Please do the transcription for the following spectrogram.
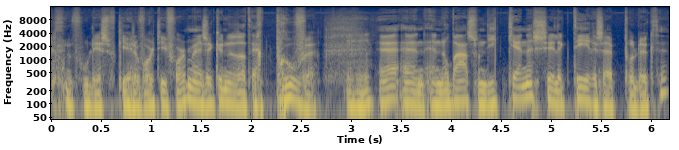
voelen is het verkeerde woord hiervoor, maar ze kunnen dat echt proeven. Mhm. hè, en, en op basis van die kennis selecteren zij producten.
